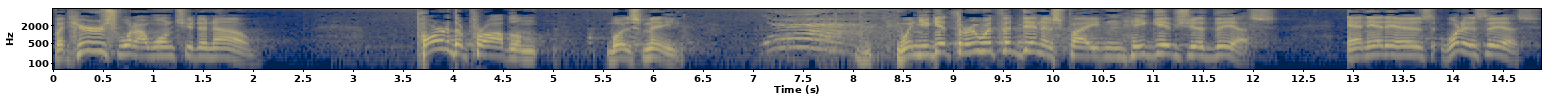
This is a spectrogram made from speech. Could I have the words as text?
But here's what I want you to know. Part of the problem was me. When you get through with the dentist, Peyton, he gives you this. And it is, what is this?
